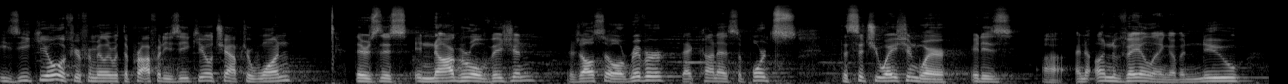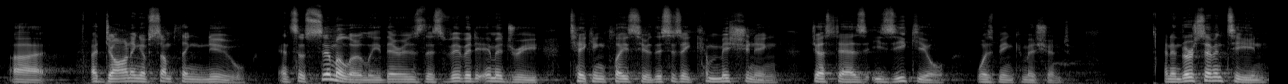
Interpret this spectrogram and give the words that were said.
Ezekiel, if you're familiar with the prophet Ezekiel, chapter 1. There's this inaugural vision. There's also a river that kind of supports the situation where it is uh, an unveiling of a new uh, a dawning of something new. And so, similarly, there is this vivid imagery taking place here. This is a commissioning, just as Ezekiel was being commissioned. And in verse 17,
